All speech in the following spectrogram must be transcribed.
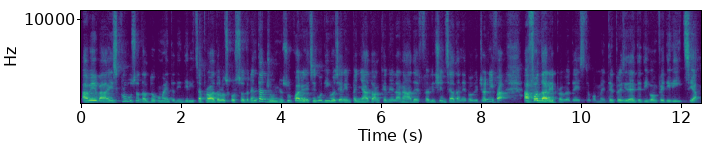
aveva escluso dal documento di indirizzo approvato lo scorso 30 giugno, sul quale l'esecutivo si era impegnato anche nella NADEF licenziata nei pochi giorni fa a fondare il proprio testo, commenta il presidente di Confedilizia.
